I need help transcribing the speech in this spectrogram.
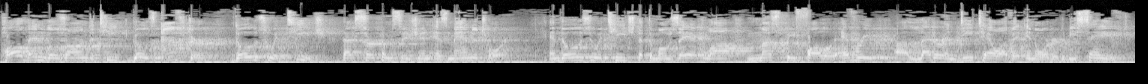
Paul then goes on to teach, goes after those who would teach that circumcision is mandatory, and those who would teach that the Mosaic law must be followed, every uh, letter and detail of it, in order to be saved.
